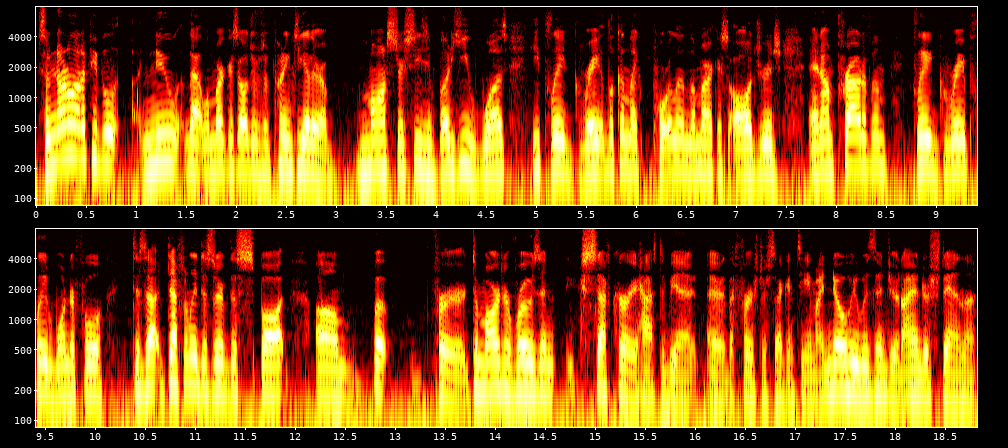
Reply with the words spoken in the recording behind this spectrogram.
So not a lot of people knew that LaMarcus Aldridge was putting together a monster season, but he was. He played great, looking like Portland LaMarcus Aldridge, and I'm proud of him. Played great, played wonderful. Does that definitely deserve this spot? Um, but for DeMar DeRozan, Steph Curry has to be on uh, the first or second team. I know he was injured. I understand that.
